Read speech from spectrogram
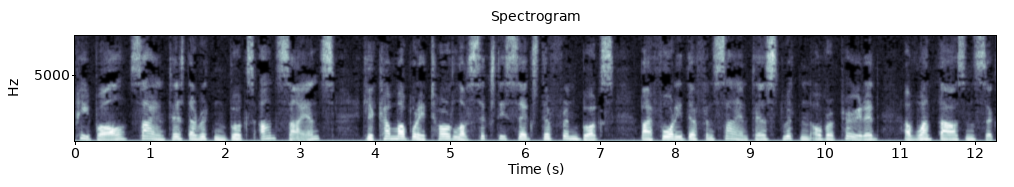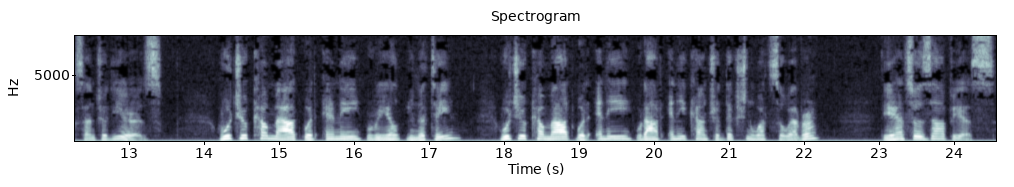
people, scientists that written books on science to come up with a total of 66 different books by 40 different scientists written over a period of 1,600 years. Would you come out with any real unity? Would you come out with any without any contradiction whatsoever? The answer is obvious.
